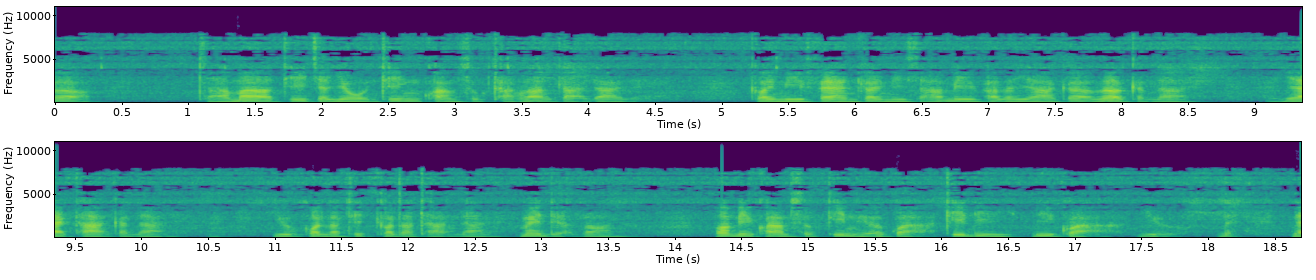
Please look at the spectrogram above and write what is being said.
ก็ สามารถที่จะโยนทิ้งความสุขทางร่างกายได้เลยเคยมีแฟนเคยมีสามีภรรยาก็เลิกกันได้ แยกทางกันได้ อยู่คนละทิศคนละทางได้ ไม่เดือดร้อน เพราะมีความสุขที่เหนือกว่าที่ดีดีกว่าอยู่ใน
